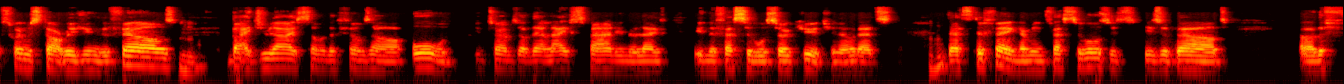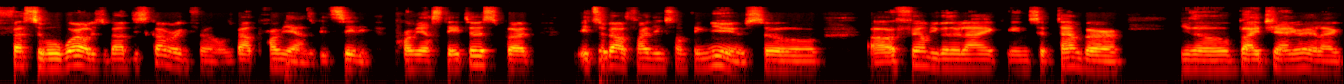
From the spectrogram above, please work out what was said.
That's when we start reviewing the films. Mm. By July, some of the films are old in terms of their lifespan in the life in the festival circuit. You know, that's mm-hmm. that's the thing. I mean, festivals is is about uh, the festival world is about discovering films, about premieres, a bit silly premiere status, but it's about finding something new. So uh, a film you're gonna like in September, you know, by January, like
